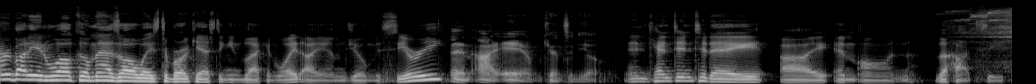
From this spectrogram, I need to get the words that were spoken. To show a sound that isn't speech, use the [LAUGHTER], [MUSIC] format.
everybody, and welcome, as always, to Broadcasting in Black and White. I am Joe Messeri. And I am Kenton Young. And Kenton, today I am on the hot seat.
